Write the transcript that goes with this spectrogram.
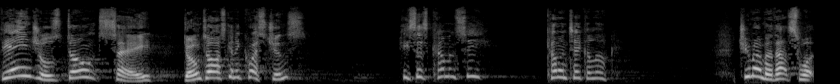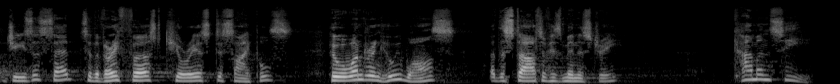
The angels don't say, Don't ask any questions. He says, Come and see. Come and take a look. Do you remember that's what Jesus said to the very first curious disciples who were wondering who he was at the start of his ministry? Come and see.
